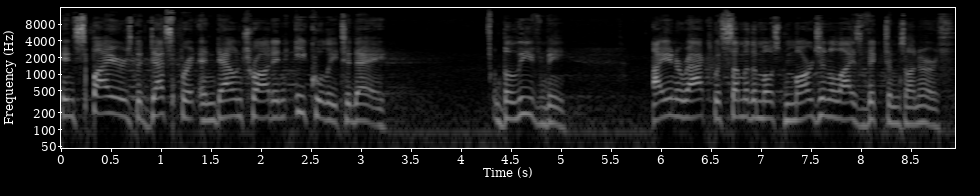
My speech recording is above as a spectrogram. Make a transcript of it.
inspires the desperate and downtrodden equally today. Believe me, I interact with some of the most marginalized victims on earth,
